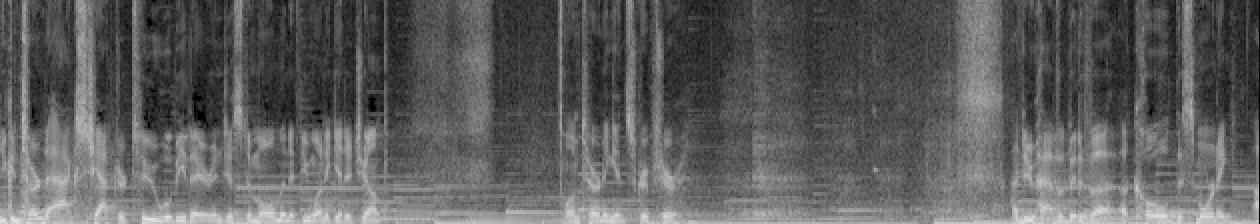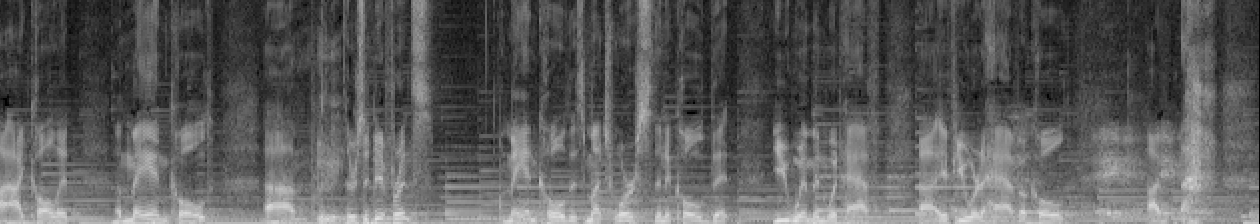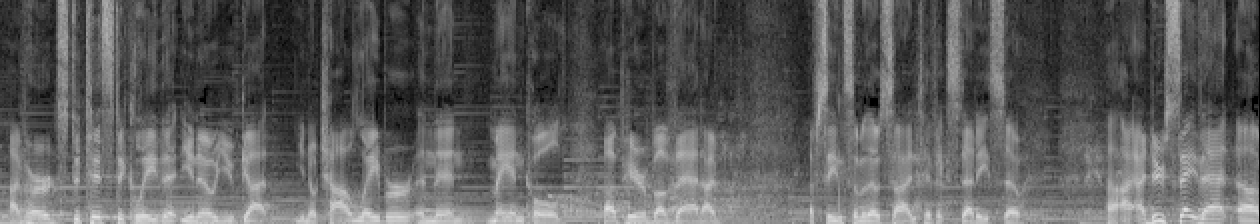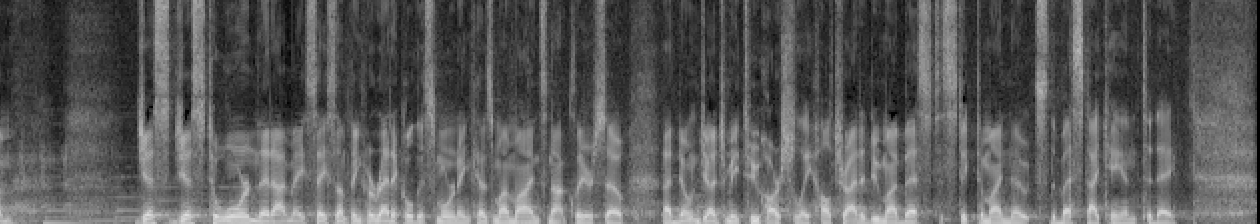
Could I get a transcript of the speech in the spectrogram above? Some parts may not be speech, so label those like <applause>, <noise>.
You can turn to Acts chapter 2. We'll be there in just a moment if you want to get a jump on turning in Scripture. I do have a bit of a, a cold this morning. I, I, call it a man cold. Um, <clears throat> there's a difference. A man cold is much worse than a cold that you women would have uh, if you were to have a cold. I've, <laughs> I've heard statistically that, you know, you've got you know, child labor and then man cold up here above that. I've, I've seen some of those scientific studies. So uh, I, I, do say that um, just, just to warn that I may say something heretical this morning because my mind's not clear. So uh, don't judge me too harshly. I'll try to do my best to stick to my notes the best I can today.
